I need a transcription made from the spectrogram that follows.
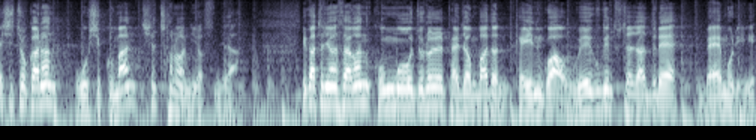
시초가는 59만 7천 원이었습니다. 이 같은 현상은 공모주를 배정받은 개인과 외국인 투자자들의 매물이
